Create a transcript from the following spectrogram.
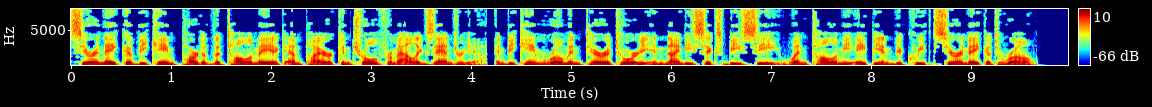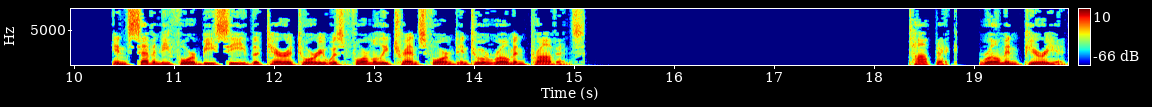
Cyrenaica became part of the Ptolemaic Empire controlled from Alexandria, and became Roman territory in 96 BC when Ptolemy Apion bequeathed Cyrenaica to Rome. In 74 BC the territory was formally transformed into a Roman province. Roman period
